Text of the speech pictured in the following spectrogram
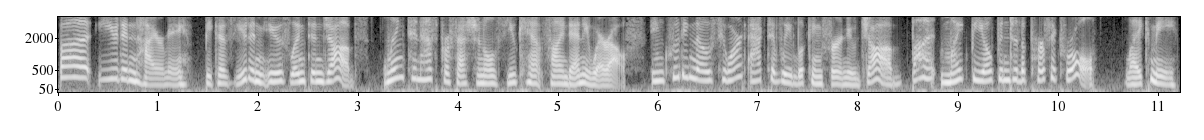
But you didn't hire me because you didn't use LinkedIn jobs. LinkedIn has professionals you can't find anywhere else, including those who aren't actively looking for a new job but might be open to the perfect role, like me.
